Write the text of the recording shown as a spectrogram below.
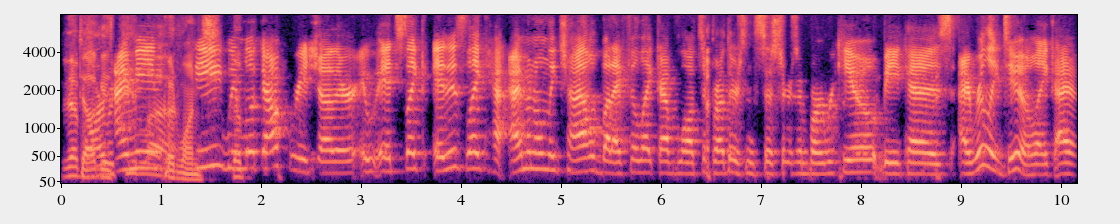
the Doug is- barbecue, I mean, uh, Good ones. see, we The- look out for each other. It- it's like it is like I'm an only child, but I feel like I have lots of brothers and sisters in barbecue because I really do. Like I'm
